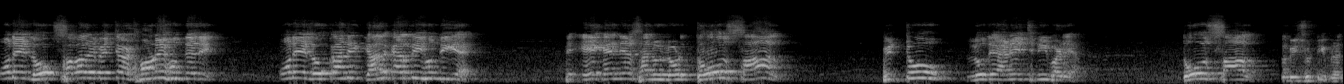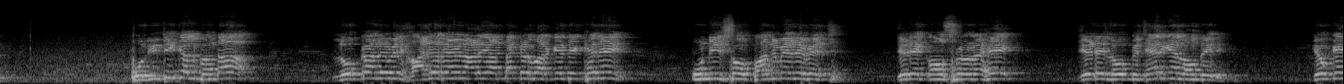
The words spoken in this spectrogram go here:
ਉਹਨੇ ਲੋਕ ਸਭਾ ਦੇ ਵਿੱਚ ਉਠਾਉਣੇ ਹੁੰਦੇ ਨੇ। ਉਹਨੇ ਲੋਕਾਂ ਦੀ ਗੱਲ ਕਰਨੀ ਹੁੰਦੀ ਹੈ। ਤੇ ਇਹ ਕਹਿੰਦੇ ਆ, ਸਾਨੂੰ ਲੋੜ 2 ਸਾਲ ਬਿੱਟੂ ਲੁਧਿਆਣੇ 'ਚ ਨਹੀਂ ਵੜਿਆ। 2 ਸਾਲ ਵੀ ਛੁੱਟੀ ਪ੍ਰਤੀ ਪੋਲੀਟੀਕਲ ਬੰਦਾ ਲੋਕਾਂ ਦੇ ਵਿੱਚ ਹਾਜ਼ਰ ਰਹਿਣ ਵਾਲੇ ਆ, ਤੱਕੜ ਵਰਗੇ ਦੇਖੇ ਨੇ। 1992 ਦੇ ਵਿੱਚ ਜਿਹੜੇ ਕਾਉਂਸਲਰ ਰਹੇ, ਜਿਹੜੇ ਲੋਕ ਕਚਹਿਰੀਆਂ ਲਾਉਂਦੇ ਨੇ, ਕਿਉਂਕਿ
